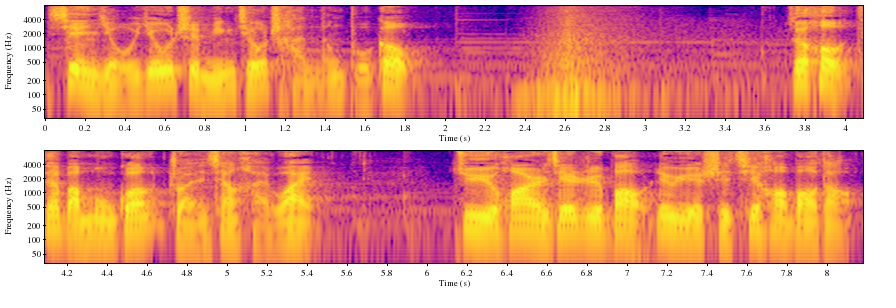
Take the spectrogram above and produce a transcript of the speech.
现有优质名酒产能不够。最后，再把目光转向海外。据《华尔街日报》六月十七号报道，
